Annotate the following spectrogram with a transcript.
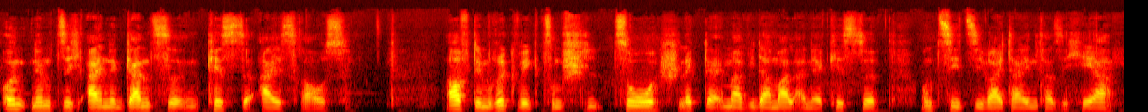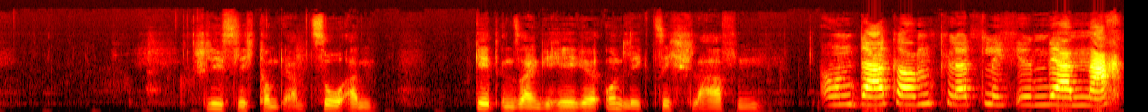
und nimmt sich eine ganze Kiste Eis raus. Auf dem Rückweg zum Zoo schlägt er immer wieder mal an der Kiste und zieht sie weiter hinter sich her. Schließlich kommt er am Zoo an, geht in sein Gehege und legt sich schlafen. Und da kommt plötzlich in der Nacht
